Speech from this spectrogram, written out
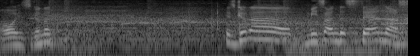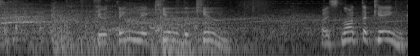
Oh, he's gonna... He's gonna misunderstand us. He'll think we killed the king. But it's not the king.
